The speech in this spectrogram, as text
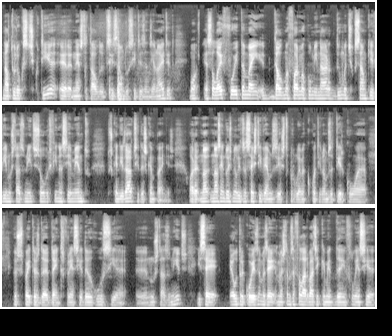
na altura o que se discutia era nesta tal decisão do Citizens United. Bom, essa lei foi também, de alguma forma, culminar de uma discussão que havia nos Estados Unidos sobre financiamento dos candidatos e das campanhas. Ora, nós em 2016 tivemos este problema que continuamos a ter com a, as suspeitas da, da interferência da Rússia uh, nos Estados Unidos. Isso é é outra coisa, mas, é, mas estamos a falar basicamente da influência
